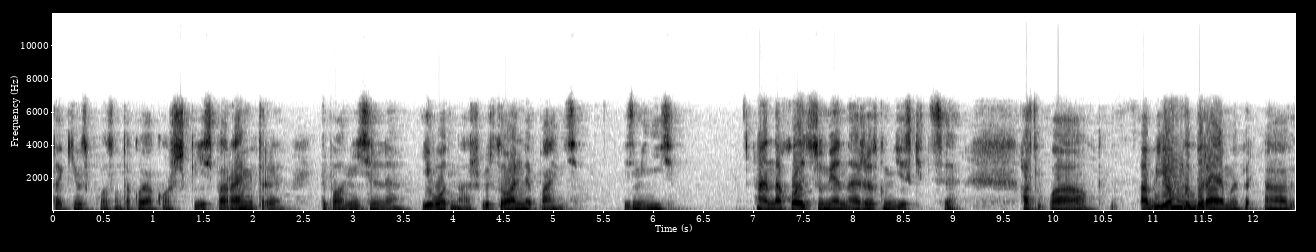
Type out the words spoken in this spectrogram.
таким способом, такое окошечко. Есть параметры, дополнительно, и вот наш виртуальная память. Изменить. Она находится у меня на жестком диске C. А, объем выбираемый э,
